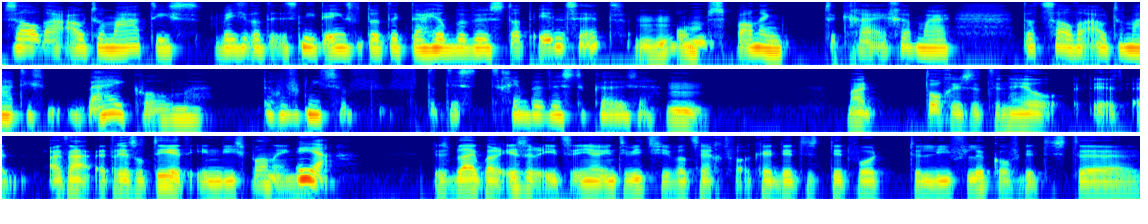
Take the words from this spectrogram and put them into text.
zal daar automatisch, weet je, dat is niet eens dat ik daar heel bewust dat inzet mm om spanning te krijgen, maar dat zal er automatisch bij komen. Daar hoef ik niet zo, dat is geen bewuste keuze. Mm. Maar toch is het een heel, het, het, het, resulteert in die spanning. Ja. Dus blijkbaar is er iets in jouw intuïtie wat zegt van oké, dit dit, dit wordt te lieflijk of dit is te,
